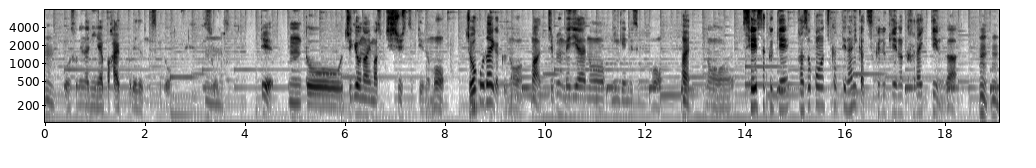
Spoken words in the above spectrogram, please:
うん。そうそれなりにやっぱ早く来れるんですけど、そううんで、うんと、授業の合間、実習室っていうのも、情報大学の、まあ自分メディアの人間ですけども、はい。あの制作系、パソコンを使って何か作る系の課題っていうのが、うんうん。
